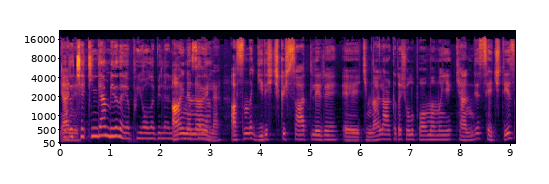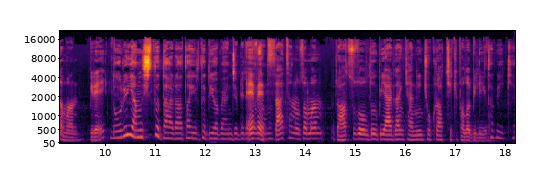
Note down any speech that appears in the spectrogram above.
Ya da Yani- çekingen biri de yapıyor olabilirler. Aynen mesela. öyle. Aslında giriş çıkış saatleri, e, kimlerle arkadaş olup olmamayı kendi seçtiği zaman birey Doğruyu yanlışı da daha rahat ayırt ediyor bence birey o Evet zaman. zaten o zaman rahatsız olduğu bir yerden kendini çok rahat çekip alabiliyor. Tabii ki.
